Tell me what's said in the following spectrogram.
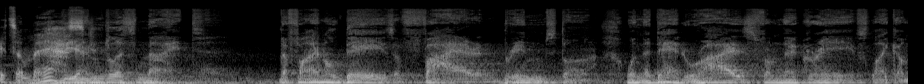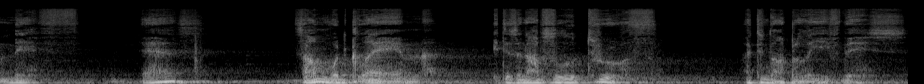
It's a mask. The endless night. The final days of fire and brimstone when the dead rise from their graves like a myth. Yes? Some would claim it is an absolute truth. I do not believe this.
